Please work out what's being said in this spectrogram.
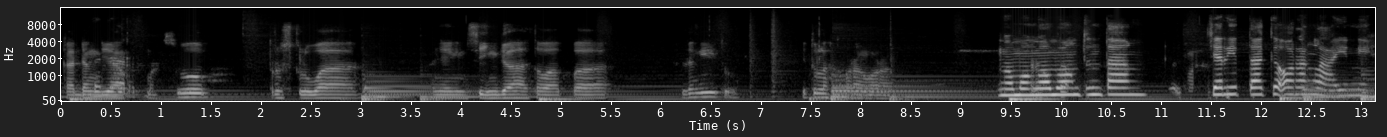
Kadang dia Benar. masuk terus keluar hanya ingin singgah atau apa. Kadang gitu. Itulah orang-orang. Ngomong-ngomong tentang cerita ke orang lain nih.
